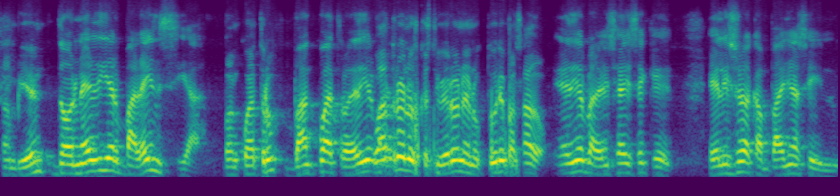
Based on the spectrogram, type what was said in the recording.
También. Don Edier Valencia. ¿Van cuatro? Van cuatro. cuatro de los que estuvieron en octubre pasado. Edier Valencia dice que él hizo la campaña sin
